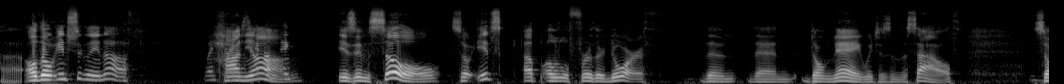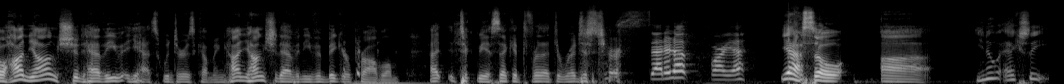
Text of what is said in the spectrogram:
Uh, although, interestingly enough, Winter. Hanyang is in Seoul, so it's up a little further north than than Dongnae, which is in the south. So Hanyang should have even yes, winter is coming. Hanyang should have an even bigger problem. Uh, it took me a second for that to register. Set it up for you. Yeah. So, uh, you know, actually,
